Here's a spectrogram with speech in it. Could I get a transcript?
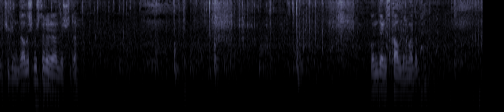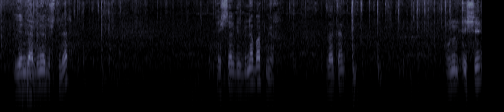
İki günde alışmıştır herhalde şu da. Onu da kaldırmadım. Yem derdine düştüler. Eşler birbirine bakmıyor. Zaten onun eşi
